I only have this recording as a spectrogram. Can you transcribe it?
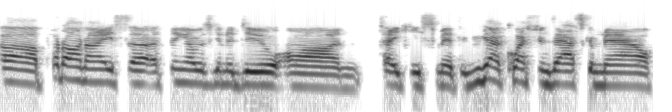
uh, put on ice a thing I was going to do on Tykee Smith. If you got questions, ask him now.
